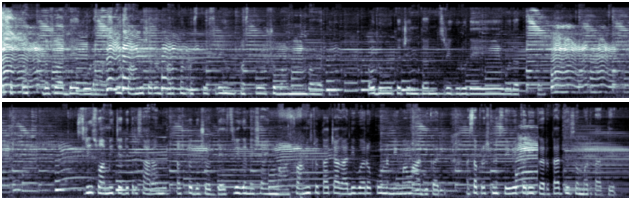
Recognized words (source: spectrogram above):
सप्त दशोध्याय गोडा श्री स्वामीचरण अर्पण अस्तु श्री अस्तु शुभम भवती अवधूत चिंतन श्री गुरुदेव दत्त. श्री स्वामी चरित्र सारामृत अष्टदशोध्याय श्री गणेशाय महा स्वामी स्वतःच्या गादीवर कोण नेमावा अधिकारी? असा प्रश्न सेवेकरी करतात ते समर्थाते.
